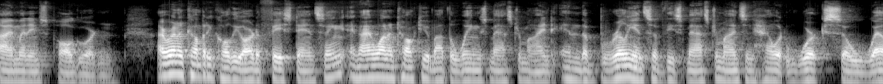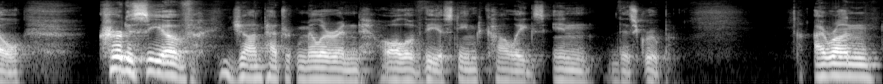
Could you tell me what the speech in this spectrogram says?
Hi, my name's Paul Gordon. I run a company called The Art of Face Dancing, and I want to talk to you about the Wings Mastermind and the brilliance of these masterminds and how it works so well, courtesy of John Patrick Miller and all of the esteemed colleagues in this group. I run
